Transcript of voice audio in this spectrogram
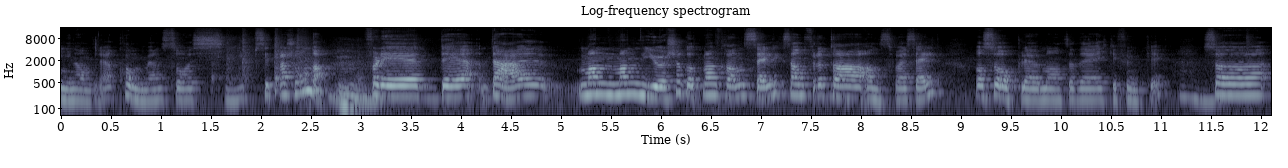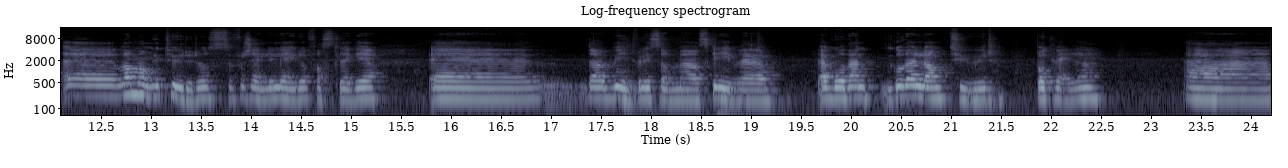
ingen andre. Å komme i en så kjip situasjon, da. Mm. Fordi det, det er man, man gjør så godt man kan selv ikke sant, for å ta ansvar selv. Og så opplever man at det ikke funker. Så eh, var mange turer hos forskjellige leger og fastlege. Eh, da begynte vi liksom med å skrive ja, gå, deg en, gå deg en lang tur på kvelden. Eh,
